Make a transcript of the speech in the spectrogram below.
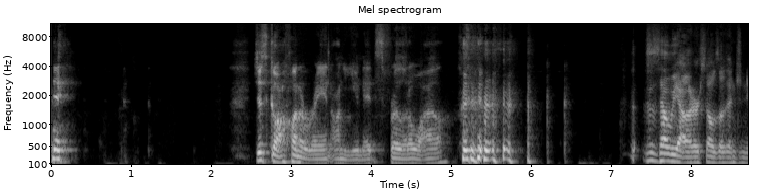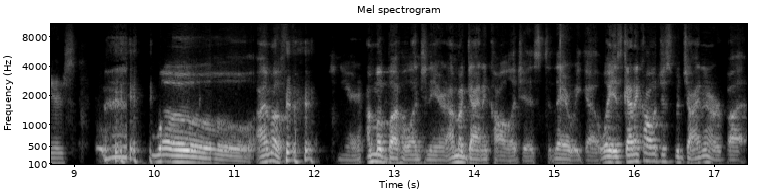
just go off on a rant on units for a little while This is how we out ourselves as engineers. Whoa, I'm a engineer. I'm a butthole engineer. I'm a gynecologist. There we go. Wait, is gynecologist vagina or butt?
